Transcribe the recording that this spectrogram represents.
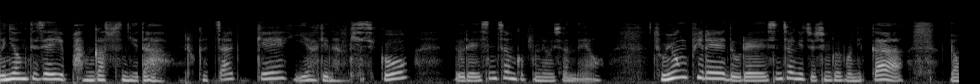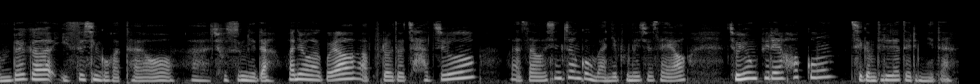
은영 DJ 반갑습니다. 이렇게 짧게 이야기 남기시고 노래 신청곡 보내오셨네요. 조용필의 노래 신청해 주신 걸 보니까 연배가 있으신 것 같아요. 아, 좋습니다. 환영하고요. 앞으로도 자주 와서 신청곡 많이 보내주세요. 조용필의 허공 지금 들려드립니다.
